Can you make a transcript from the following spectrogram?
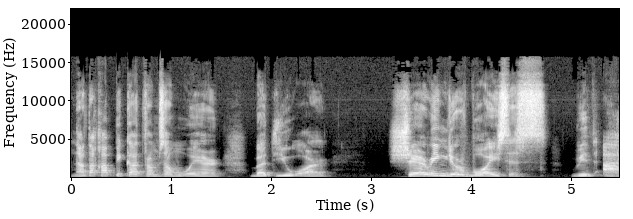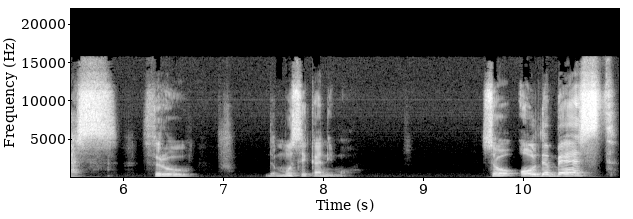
Not a copycat from somewhere, but you are sharing your voices with us through the Musicanimo. So all the best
